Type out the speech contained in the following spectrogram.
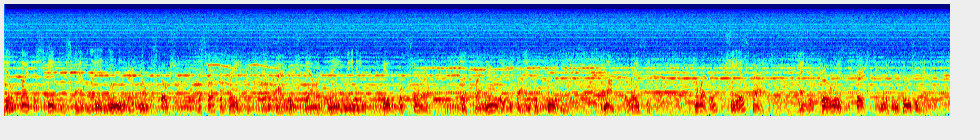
Built by the Stevens family in Lunenburg, Nova Scotia, the Sorca Bria, an Irish Gaelic name meaning beautiful Sarah, was primarily designed for cruising, not for racing. However, she is fast, and her crew is bursting with enthusiasm.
